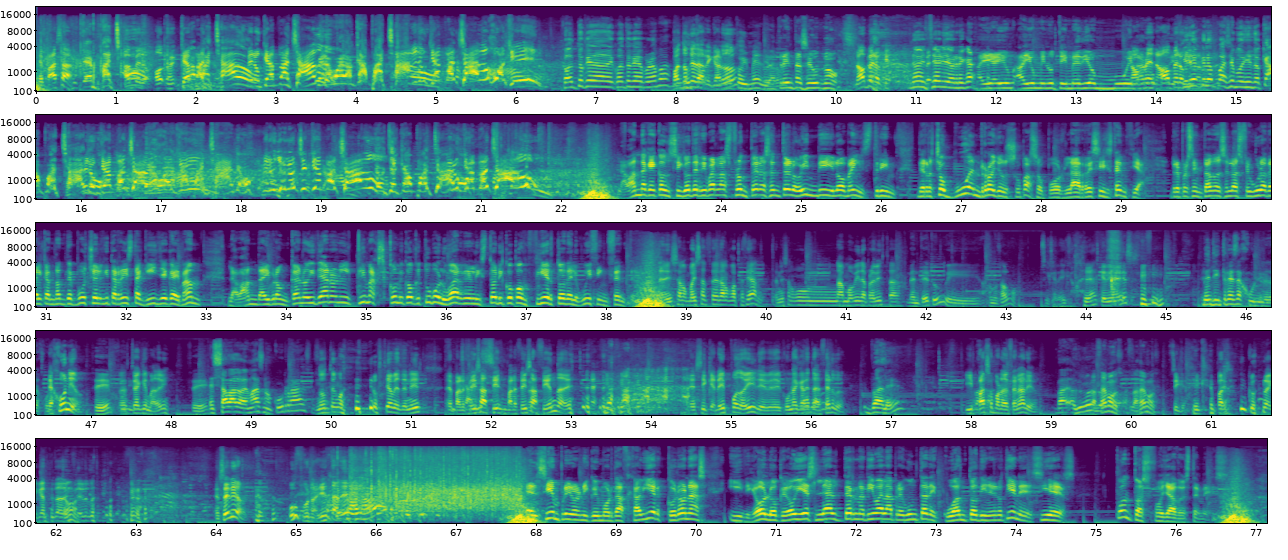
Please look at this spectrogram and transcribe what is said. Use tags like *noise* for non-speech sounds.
¿Qué pasa? ¿Qué ha pachado? Ah, pero, oh, ¿qué, ha pachado? ¿Pero qué ha pachado? ¡Pero bueno, qué ha pachado! ¿Pero qué ha pachado, Joaquín? ¿Cuánto queda de cuánto queda de programa? ¿Cuánto queda, Ricardo? Minuto y medio. 30 segundos. No. No, pero que. No, en serio, Ricardo. Ahí hay un, hay un minuto y medio muy No, largo. hombre, no, pero Quiero que lo pasemos diciendo ¿qué ha pachado? ¿Pero qué ha pachado, ¡Pero bueno, qué ha pachado! ¡Pero yo no sé qué ha pachado! ¡No sé qué ha pachado! ¿Qué ha pachado? La banda que consiguió derribar las fronteras entre lo indie y lo mainstream derrochó buen rollo en su paso por la resistencia, representados en las figuras del cantante Pucho y el guitarrista Guille Gaimán. La banda y Broncano idearon el clímax cómico que tuvo lugar en el histórico concierto del Within Center. ¿Tenéis algo, ¿Vais a hacer algo especial? ¿Tenéis alguna movida prevista? Vente tú y hacemos algo. Si queréis que vaya. ¿Qué día es? *laughs* 23 de junio. ¿De junio? Sí. Estoy aquí en Madrid. Sí. Es sábado además, ¿no curras? No tengo. *laughs* Hostia, me tenéis. eh, parecéis, haci- parecéis Hacienda, ¿eh? *laughs* Eh, Si queréis, puedo ir eh, con una careta de cerdo. Vale. Y paso por el escenario. Va- ¿Lo hacemos? ¿Lo hacemos? Si queréis que pase *laughs* con una careta de cerdo. ¿En serio? Uf, pues ahí estaré. El siempre irónico y mordaz Javier Coronas ideó lo que hoy es la alternativa a la pregunta de cuánto dinero tienes, y es ¿cuánto has follado este mes?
